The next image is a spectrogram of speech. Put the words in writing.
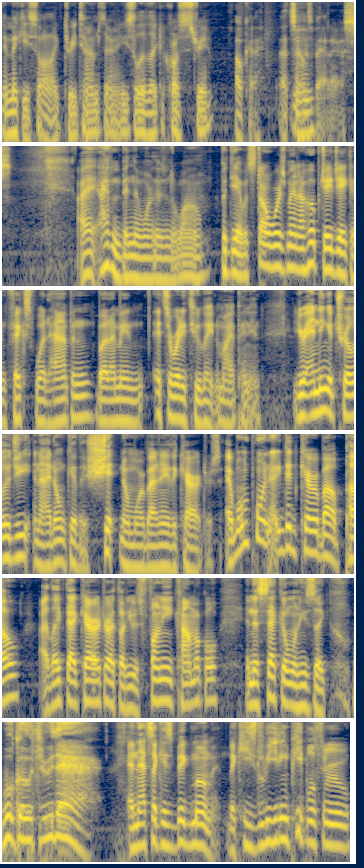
And Mickey saw it like three times there. He used to live like across the street. Okay, that sounds Mm-hmm. badass. I, I haven't been to one of those in a while. But yeah, with Star Wars, man, I hope JJ can fix what happened. But I mean, it's already too late, in my opinion. You're ending a trilogy, and I don't give a shit no more about any of the characters. At one point, I did care about Poe. I liked that character. I thought he was funny, comical. In the second one, he's like, "We'll go through there," and that's like his big moment. Like he's leading people through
